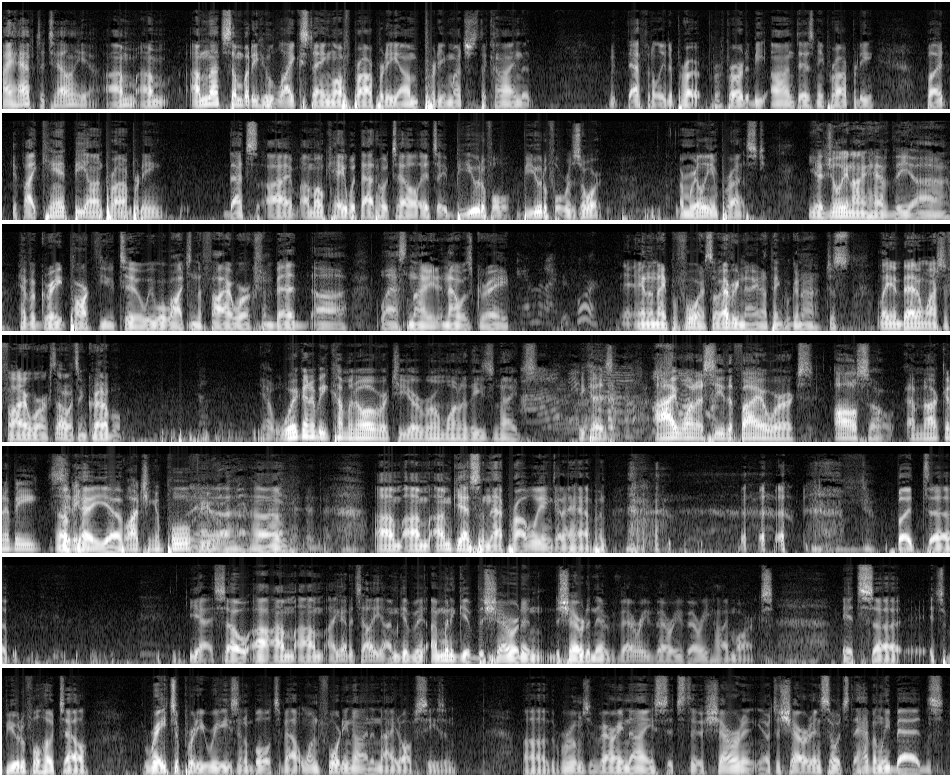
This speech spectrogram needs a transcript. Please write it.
I have to tell you, I'm I'm I'm not somebody who likes staying off property. I'm pretty much the kind that would definitely pre- prefer to be on Disney property. But if I can't be on property, that's I'm I'm okay with that hotel. It's a beautiful, beautiful resort. I'm really impressed. Yeah, Julie and I have the uh, have a great park view too. We were watching the fireworks from bed uh, last night, and that was great. And the night before. And the night before, so every night I think we're gonna just lay in bed and watch the fireworks. Oh, it's incredible. Yeah, we're going to be coming over to your room one of these nights because I want to see the fireworks. Also, I'm not going to be sitting Okay, yeah. watching a pool view. Yeah, um, um, I'm I'm guessing that probably ain't gonna happen. but uh, yeah, so uh, I'm, I'm I got to tell you, I'm giving I'm going to give the Sheraton the Sheraton there very very very high marks. It's uh, it's a beautiful hotel. Rates are pretty reasonable. It's about 149 a night off season. Uh, the rooms are very nice. It's the Sheraton, you know, it's a Sheraton, so it's the heavenly beds.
